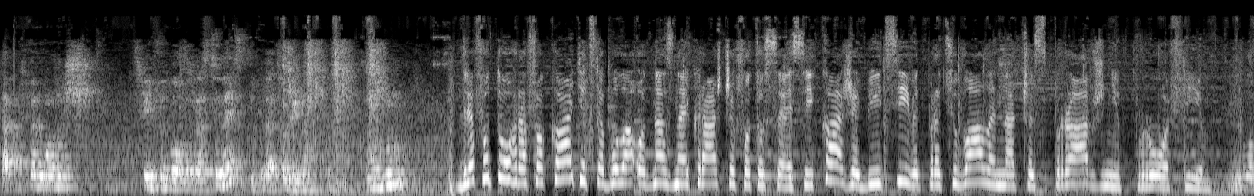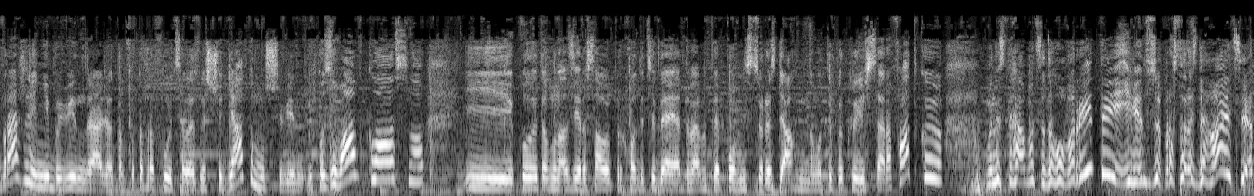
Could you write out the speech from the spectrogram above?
Так, тепер можеш Sfintul Bogdan Rasilescu, la Torino. Uh-huh. Для фотографа Каті це була одна з найкращих фотосесій. каже, бійці відпрацювали, наче справжні профі. Було враження, ніби він реально там фотографується ледь не щодня, тому що він і позував класно. І коли там у нас з Ярославою приходить ідея, давай ми тебе повністю роздягнемо, ти прикриєшся арафаткою. Ми не встигаємо це договорити, і він вже просто роздягається.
